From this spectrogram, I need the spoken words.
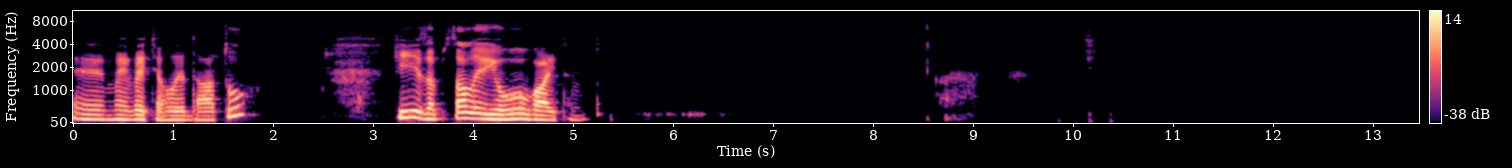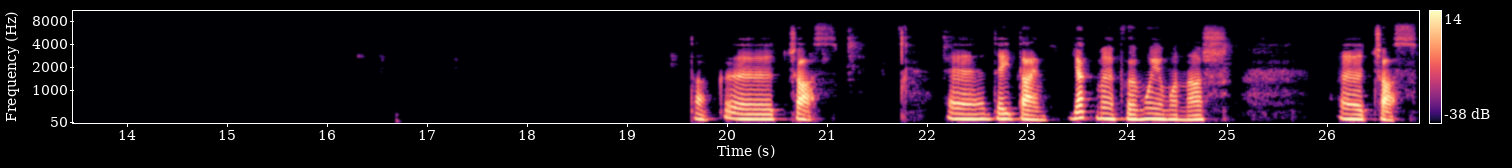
е, ми витягли дату і записали його в item. Так, е, час. Е, Daytime. Як ми формуємо наш е, час?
